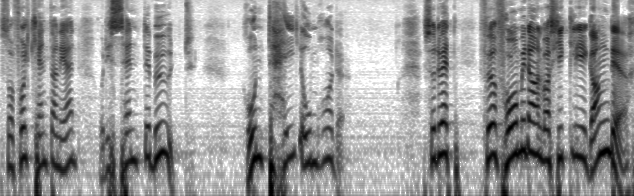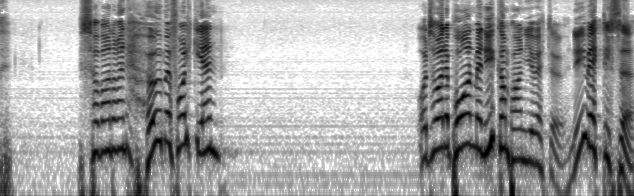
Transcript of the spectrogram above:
Så folk kjente han igjen, og de sendte bud rundt hele området. Så du vet, før formiddagen var skikkelig i gang der, så var det en haug med folk igjen. Og så var det på'n med ny kampanje, vet du. Ny vekkelse.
